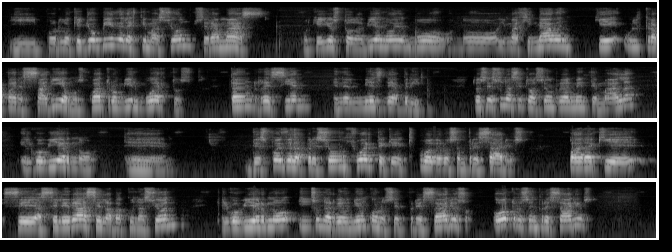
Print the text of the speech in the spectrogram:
Y por lo que yo vi de la estimación, será más porque ellos todavía no, no, no imaginaban que ultrapasaríamos 4.000 muertos tan recién en el mes de abril. Entonces es una situación realmente mala. El gobierno, eh, después de la presión fuerte que tuvo de los empresarios para que se acelerase la vacunación, el gobierno hizo una reunión con los empresarios otros empresarios,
